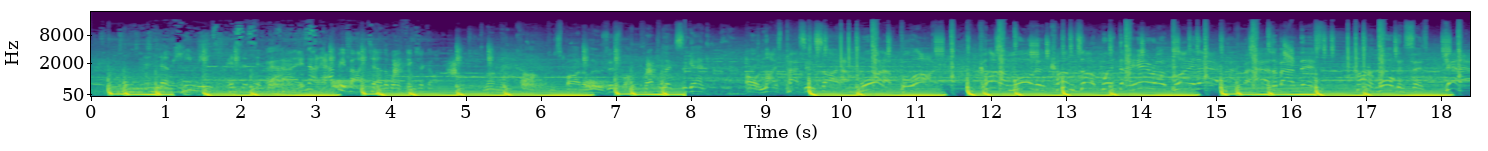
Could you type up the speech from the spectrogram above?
look, he means business in his He's not happy about uh, the way things are going. London can't conspire to lose this one. Prepelix again. Oh, nice pass inside, and what a block! Conor Morgan comes up with the hero play there. How's about this? Conor Morgan says, get out.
